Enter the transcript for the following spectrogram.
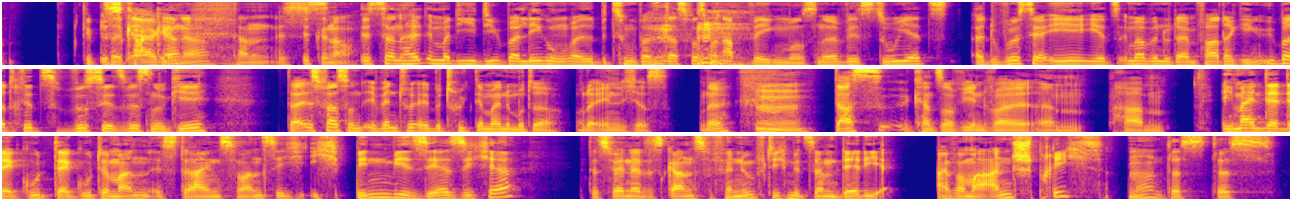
gibt es halt Kacke, Ärger. ne? Dann ist, Ist, genau. ist dann halt immer die, die Überlegung, äh, beziehungsweise das, was man abwägen muss. Ne? Willst du jetzt, äh, du wirst ja eh jetzt immer, wenn du deinem Vater gegenüber trittst, wirst du jetzt wissen, okay, da ist was und eventuell betrügt er meine Mutter oder ähnliches. Ne? Mhm. Das kannst du auf jeden Fall ähm, haben. Ich meine, der, der, gut, der gute Mann ist 23. Ich bin mir sehr sicher, dass wenn er das Ganze vernünftig mit seinem Daddy einfach mal anspricht, ne, dass, dass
